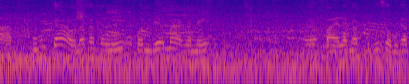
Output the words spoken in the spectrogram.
ลาดคุ้มเก้านะครับตรงนี้คนเยอะมากวันนี้ ไปแล้วครับคุณผู้ชมครับ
